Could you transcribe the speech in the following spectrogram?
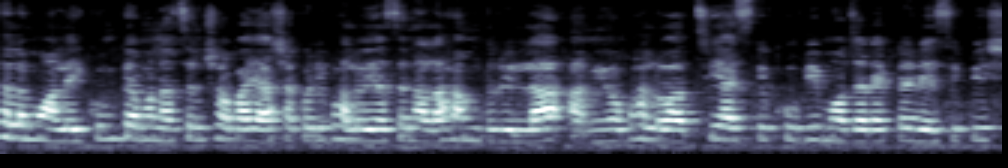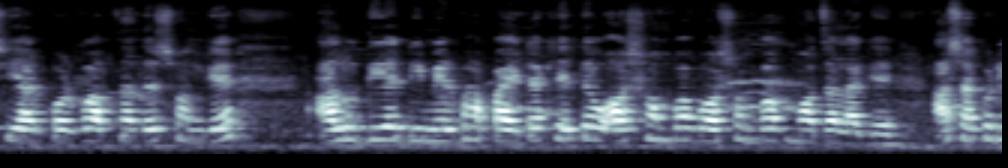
আসসালামু আলাইকুম, কেমন আছেন সবাই? আশা করি ভালোই আছেন, আলহামদুলিল্লাহ, আমিও ভালো আছি। আজকে খুবই মজার একটা রেসিপি শেয়ার করব আপনাদের সঙ্গে। আলু দিয়ে ডিমের ভাপা, এটা খেতে অসম্ভব অসম্ভব মজা লাগে। আশা করি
